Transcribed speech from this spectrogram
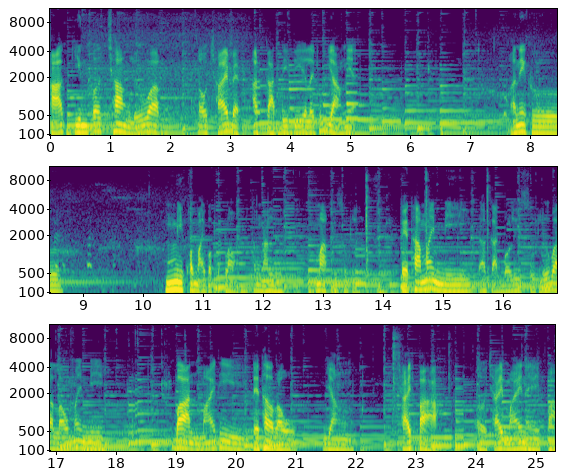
หากินก็ช่างหรือว่าเราใช้แบบอากาศดีๆ อะไรทุกอย่างเนี่ย อันนี้คือ มีความหมายกับพวกเราทั้งนั้นเลยมากที่สุดเลย แต่ถ้าไม่มีอากาศบริสุทธิ์ หรือว่าเราไม่มีบ้านไม้ที่ แต่ถ้าเรายังใช้ป่า ใช้ไม้ในป่า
